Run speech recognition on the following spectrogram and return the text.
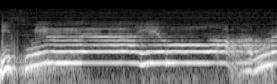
بسم الله الرحمن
